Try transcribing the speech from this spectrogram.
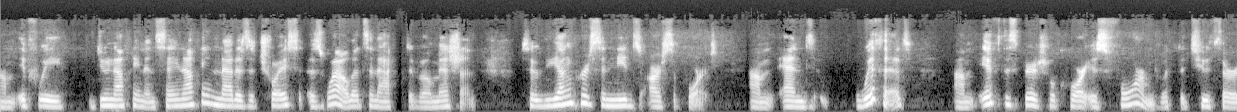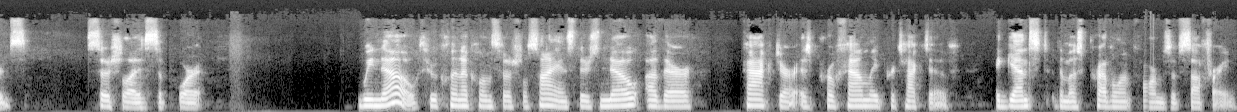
Um, if we do nothing and say nothing that is a choice as well. That's an act of omission. So the young person needs our support. Um, and with it, um, if the spiritual core is formed with the two thirds socialized support, we know through clinical and social science there's no other factor as profoundly protective against the most prevalent forms of suffering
